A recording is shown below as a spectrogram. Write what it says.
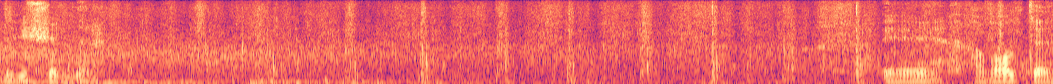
devi scendere. A volte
